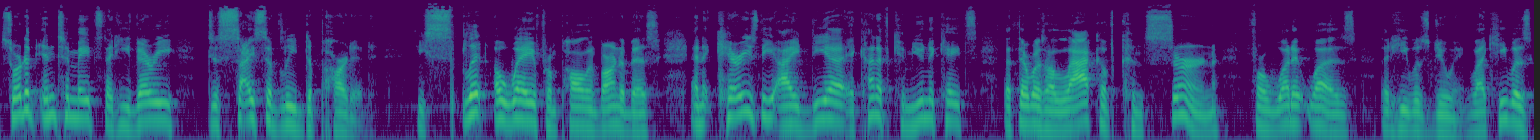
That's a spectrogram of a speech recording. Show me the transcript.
sort of intimates that he very decisively departed. He split away from Paul and Barnabas, and it carries the idea, it kind of communicates that there was a lack of concern for what it was that he was doing. Like he was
